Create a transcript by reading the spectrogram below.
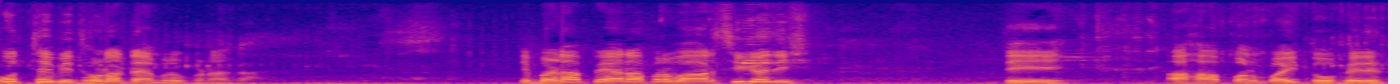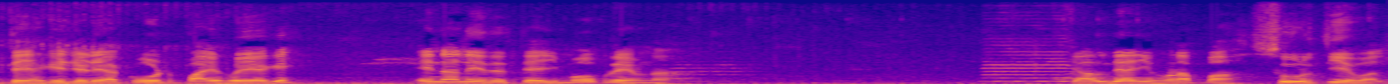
ਉੱਥੇ ਵੀ ਥੋੜਾ ਟਾਈਮ ਰੁਕਣਾਗਾ। ਤੇ ਬੜਾ ਪਿਆਰਾ ਪਰਿਵਾਰ ਸੀਗਾ ਜੀ। ਤੇ ਆਹ ਆਪਾਂ ਨੂੰ ਭਾਈ ਤੋਹਫੇ ਦਿੱਤੇ ਹੈਗੇ ਜਿਹੜੇ ਆ ਕੋਟ ਪਾਏ ਹੋਏ ਹੈਗੇ। ਇਹਨਾਂ ਨੇ ਦਿੱਤੇ ਜੀ, ਮੋਹ ਪ੍ਰੇਮ ਨਾਲ। ਚੱਲਦੇ ਆ ਜੀ ਹੁਣ ਆਪਾਂ ਸੂਰਤੀਏ ਵੱਲ।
